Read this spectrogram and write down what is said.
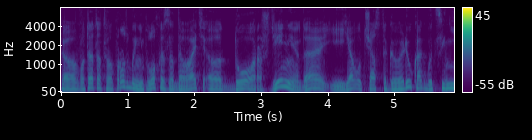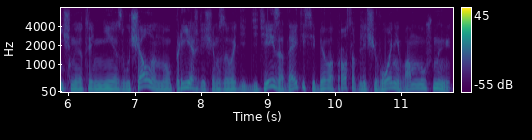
Э, вот этот вопрос бы неплохо задавать э, до рождения, да, и я вот часто говорю, как бы цинично это не звучало, но прежде чем заводить детей, задайте себе вопрос, а для чего они вам нужны?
